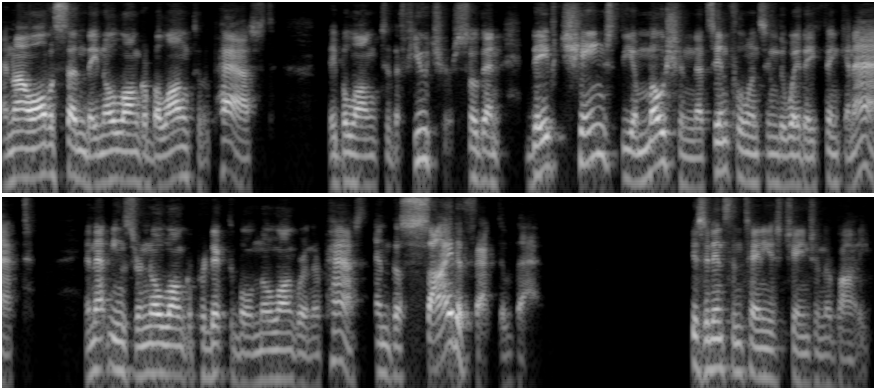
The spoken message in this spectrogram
And now all of a sudden they no longer belong to the past, they belong to the future. So then they've changed the emotion that's influencing the way they think and act. And that means they're no longer predictable, no longer in their past. And the side effect of that is an instantaneous change in their body.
